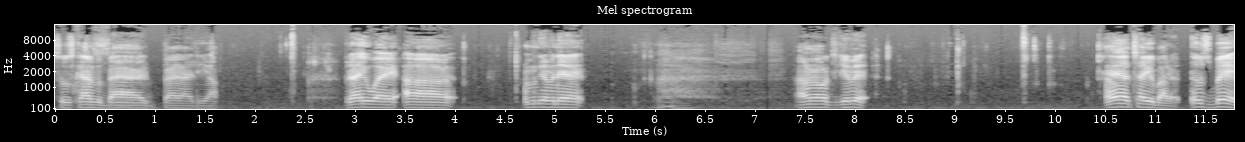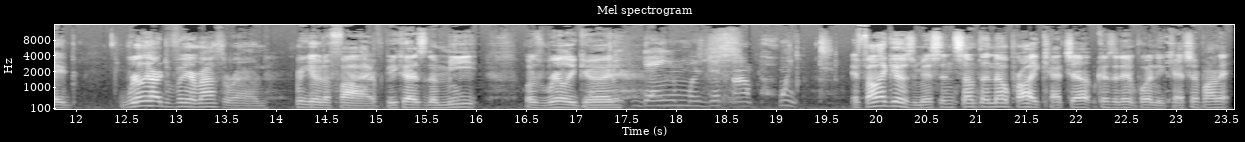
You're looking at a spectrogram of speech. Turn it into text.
So it was kind of a bad, bad idea. But anyway, uh, I'm giving it. I don't know what to give it. I gotta tell you about it. It was big, really hard to put your mouth around. I'm gonna give it a five because the meat was really good. Game was just on point. It felt like it was missing something though, probably ketchup because I didn't put any ketchup on it.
